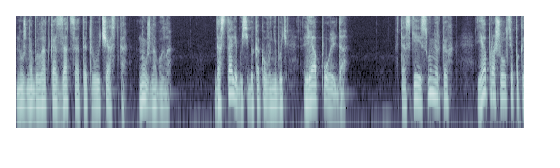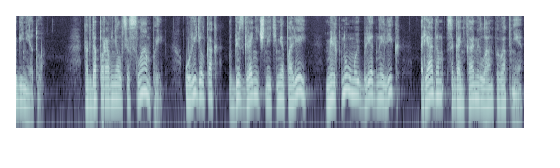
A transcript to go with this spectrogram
Нужно было отказаться от этого участка. Нужно было. Достали бы себе какого-нибудь Леопольда. В тоске и сумерках я прошелся по кабинету – когда поравнялся с лампой, увидел, как в безграничной тьме полей мелькнул мой бледный лик рядом с огоньками лампы в окне.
